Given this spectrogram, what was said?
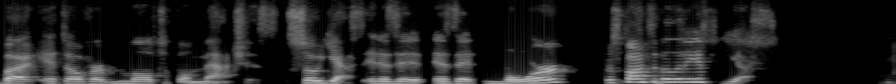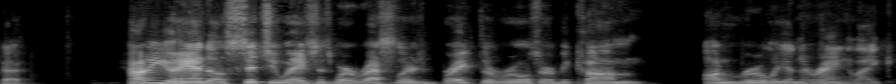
but it's over multiple matches. So yes, it is it is it more responsibilities? Yes. Okay. How do you handle situations where wrestlers break the rules or become unruly in the ring? Like,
